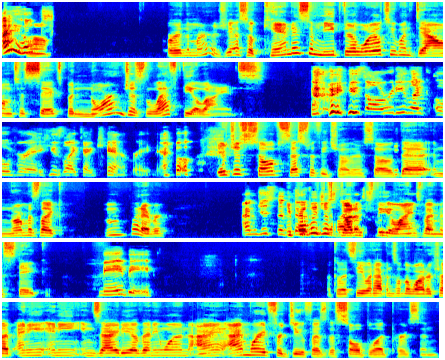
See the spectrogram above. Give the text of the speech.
I hope. Um, or in the merge. Yeah, so Candace and Meep, their loyalty went down to six, but Norm just left the alliance. he's already like over it. He's like, I can't right now. They're just so obsessed with each other. So that Norm was like, "Mm, whatever. I'm just the He probably just got into the alliance by mistake. Maybe. Okay, let's see what happens on the Water Tribe. Any any anxiety of anyone? I I'm worried for Doof as the soul blood person.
